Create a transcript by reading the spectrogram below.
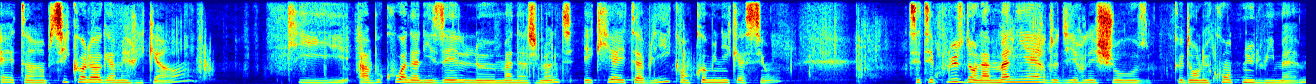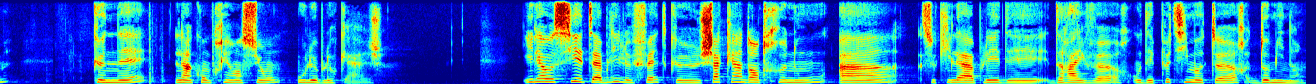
est un psychologue américain qui a beaucoup analysé le management et qui a établi qu'en communication, c'était plus dans la manière de dire les choses que dans le contenu lui-même que naît l'incompréhension ou le blocage. Il a aussi établi le fait que chacun d'entre nous a ce qu'il a appelé des drivers ou des petits moteurs dominants.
